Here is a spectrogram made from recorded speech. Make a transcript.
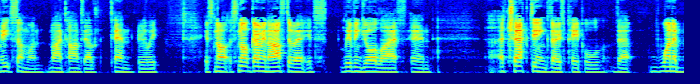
meet someone. Nine times out of ten, really, it's not it's not going after it. It's living your life and attracting those people that want to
